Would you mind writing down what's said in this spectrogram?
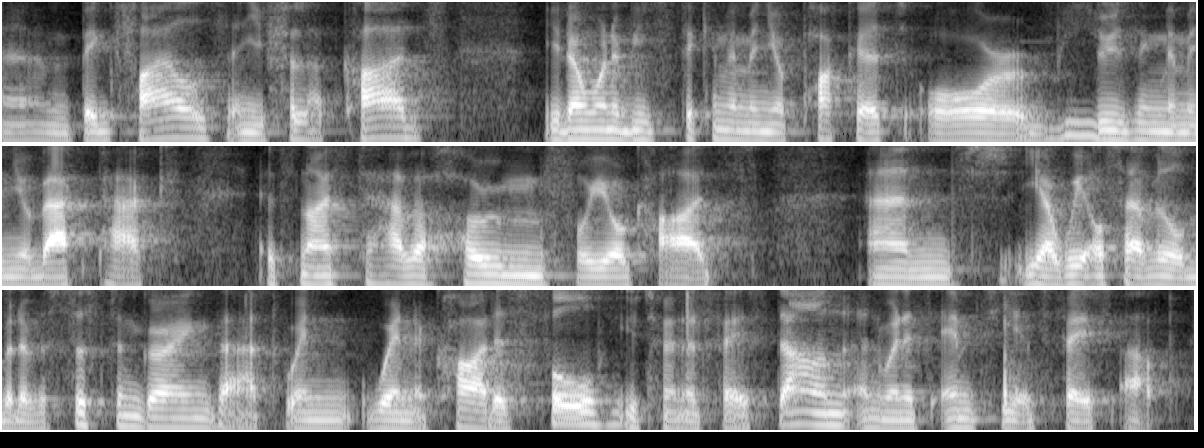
um, big files, and you fill up cards, you don't want to be sticking them in your pocket or losing them in your backpack. It's nice to have a home for your cards. And yeah, we also have a little bit of a system going that when, when a card is full, you turn it face down and when it's empty, it's face up.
